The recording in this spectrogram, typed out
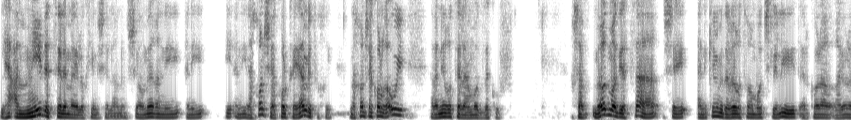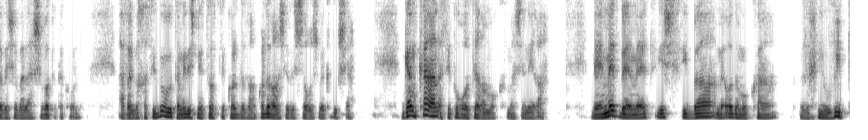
להעמיד את צלם האלוקים שלנו, שאומר אני, אני, אני נכון שהכל קיים בתוכי, נכון שהכל ראוי, אבל אני רוצה לעמוד זקוף. עכשיו מאוד מאוד יצא שאני כאילו מדבר בצורה מאוד שלילית על כל הרעיון הזה שבא להשוות את הכל. אבל בחסידות תמיד יש ניצוץ לכל דבר, כל דבר יש איזה שורש וקדושה. גם כאן הסיפור הוא יותר עמוק מה שנראה. באמת באמת יש סיבה מאוד עמוקה וחיובית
